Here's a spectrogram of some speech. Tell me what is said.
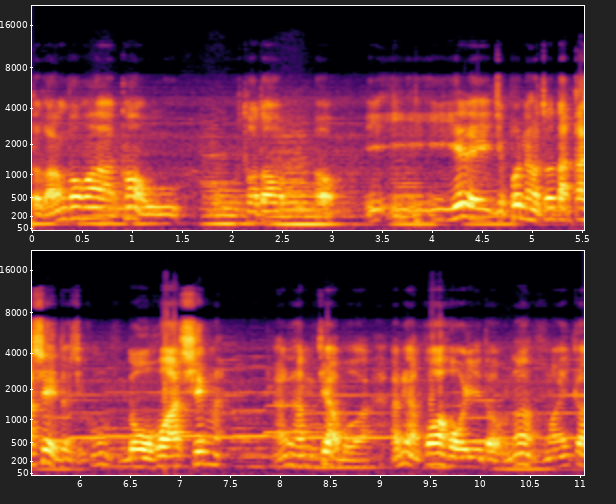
都甲阮讲看看有有偷偷哦，伊伊伊伊迄个日本号做大家说就是讲落花生啊，啊你通食无啊？啊你啊刮互伊就那欢喜甲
